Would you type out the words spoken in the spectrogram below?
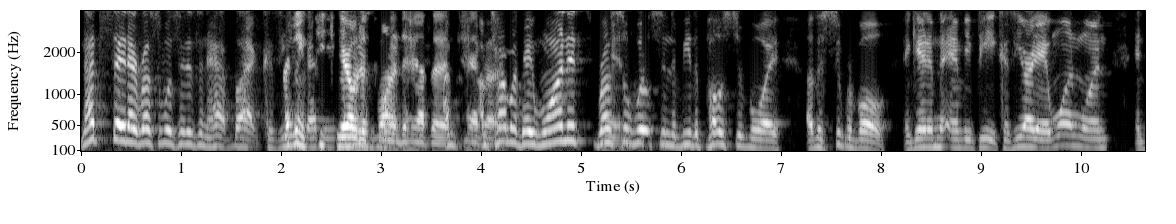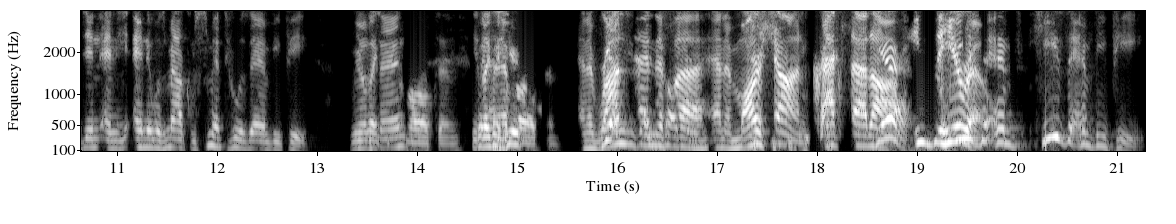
Not to say that Russell Wilson isn't half black because I think Pete Carroll just wanted black. to have the. I'm, have I'm a- talking about they wanted Russell Wilson to be the poster boy of the Super Bowl and get him the MVP because he already had won one and didn't and and it was Malcolm Smith who was the MVP. You know he's what I'm saying? Carlton. He's But like here- Carlton. And if Ron he's and like if uh, and if Marshawn cracks that off, Yeah. he's the hero. He's the, M- he's the MVP.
